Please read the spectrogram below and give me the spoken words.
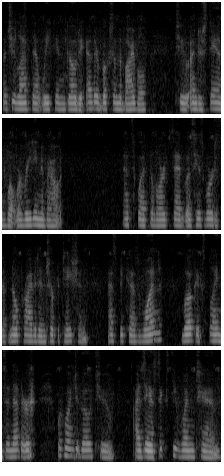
Don't you love that we can go to other books in the Bible to understand what we're reading about? That's what the Lord said was his word is of no private interpretation. That's because one book explains another we're going to go to Isaiah 61:10.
